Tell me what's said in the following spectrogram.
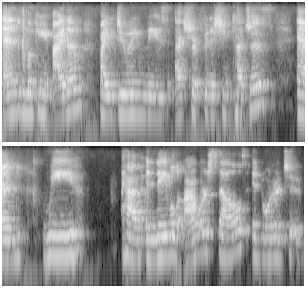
end looking item by doing these extra finishing touches. And we have enabled ourselves in order to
